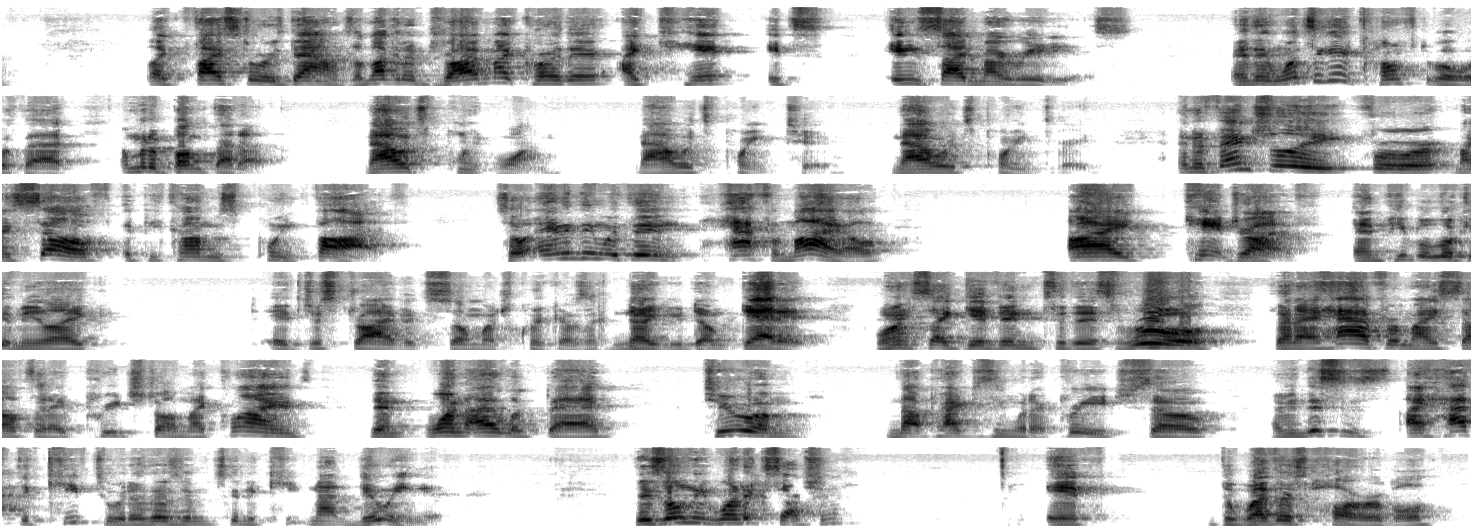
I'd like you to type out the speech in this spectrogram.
like five stores down. So I'm not going to drive my car there. I can't. It's inside my radius. And then once I get comfortable with that, I'm going to bump that up. Now it's 0.1. Now it's 0.2. Now it's 0.3. And eventually for myself, it becomes 0.5. So anything within half a mile, I can't drive. And people look at me like, it just drive it so much quicker. I was like, no, you don't get it. Once I give in to this rule, that I have for myself that I preach to all my clients, then one, I look bad. Two, I'm not practicing what I preach. So, I mean, this is, I have to keep to it, otherwise, I'm just going to keep not doing it. There's only one exception. If the weather's horrible,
